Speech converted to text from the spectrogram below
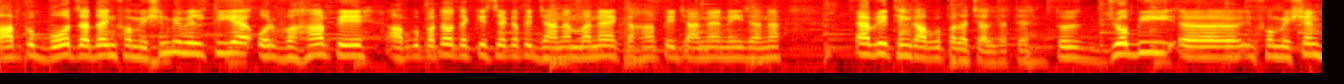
आपको बहुत ज़्यादा इन्फॉर्मेशन भी मिलती है और वहाँ पे आपको पता होता है किस जगह पे जाना मना है, कहाँ पे जाना है, नहीं जाना एवरीथिंग आपको पता चल जाता है। तो जो भी इंफॉर्मेशन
